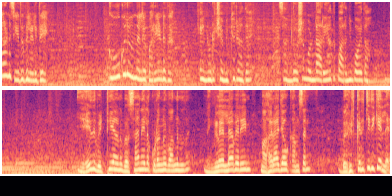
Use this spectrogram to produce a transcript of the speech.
എന്താണ് ചെയ്തത് ലളിതേ? ഗോകുലം എന്നല്ലേ പറയേണ്ടത്? എന്നോട് ക്ഷമിക്കൂ രാധേ. സന്തോഷം കൊണ്ട് അറിയാതെ പറഞ്ഞു പോയതാ. ഏത് വെട്ടിയാണ് ബർസാനയിലെ കുടങ്ങൾ വാങ്ങുന്നത്? നിങ്ങളെ എല്ലാവരെയും മഹാരാജാവ് കംസൻ ബഹിഷ്കരിച്ചിരിക്കല്ലേ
